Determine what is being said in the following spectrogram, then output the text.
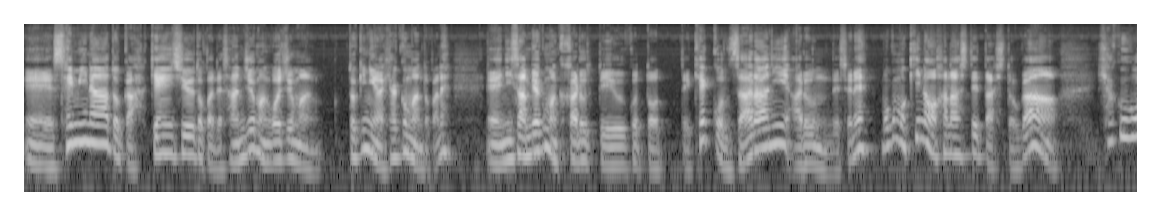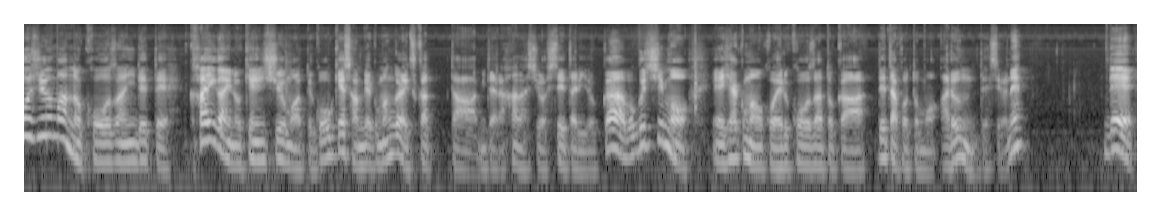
えー、セミナーとか研修とかで30万50万時には100万とかね、えー、2300万かかるっていうことって結構ザラにあるんですよね。僕も昨日話してた人が150万の口座に出て海外の研修もあって合計300万ぐらい使ったみたいな話をしてたりとか僕自身も100万を超える口座とか出たこともあるんですよね。で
